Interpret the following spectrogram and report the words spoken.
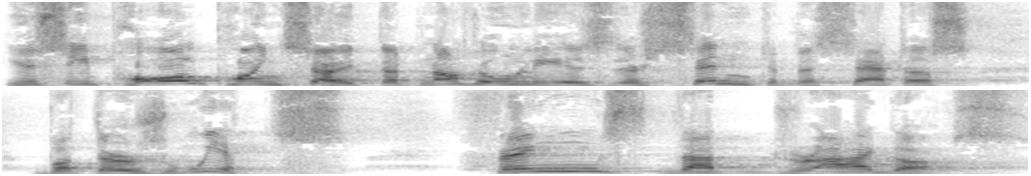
You see, Paul points out that not only is there sin to beset us, but there's weights, things that drag us.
